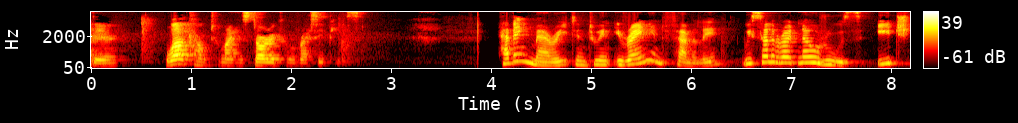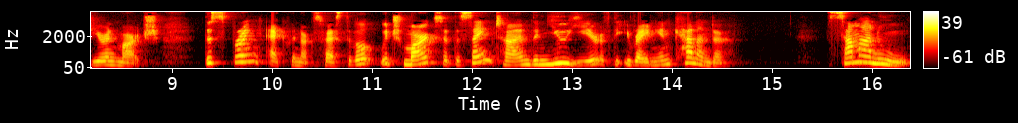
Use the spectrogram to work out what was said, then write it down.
there! Welcome to my historical recipes. Having married into an Iranian family, we celebrate Nowruz each year in March, the spring equinox festival, which marks at the same time the new year of the Iranian calendar. Samanu,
